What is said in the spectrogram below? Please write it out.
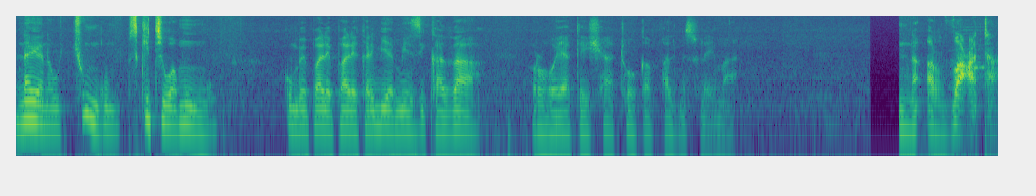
naye ana uchungu, msikiti wa Mungu. Kumbe pale pale karibia miezi kadhaa, roho yake ishatoka Mfalme Suleimani na ardhata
